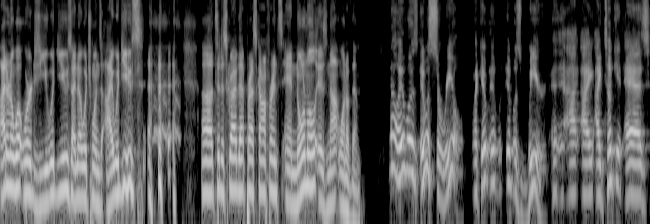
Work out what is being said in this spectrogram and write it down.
I don't know what words you would use. I know which ones I would use uh, to describe that press conference, and normal is not one of them. No, it was it was surreal. Like it it, it was weird. I, I I took it as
